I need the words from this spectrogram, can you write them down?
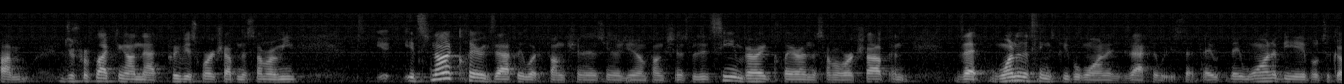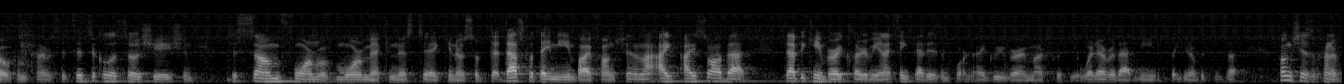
um, just reflecting on that previous workshop in the summer, I mean, it's not clear exactly what function is, you know, genome function is, but it seemed very clear in the summer workshop, and that one of the things people want is exactly what you said. They, they want to be able to go from kind of statistical association to some form of more mechanistic, you know, so that, that's what they mean by function. And I, I saw that, that became very clear to me, and I think that is important. I agree very much with you, whatever that means. But, you know, because that function is kind of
